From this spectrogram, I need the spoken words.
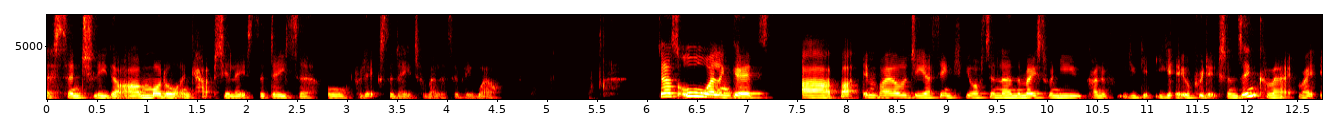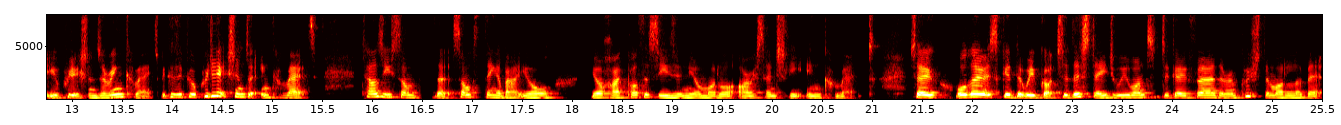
essentially that our model encapsulates the data or predicts the data relatively well. That's all well and good. Uh, but in biology, I think you often learn the most when you kind of you get you get your predictions incorrect, right? Your predictions are incorrect because if your predictions are incorrect, tells you some that something about your your hypotheses in your model are essentially incorrect. So although it's good that we've got to this stage, we wanted to go further and push the model a bit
